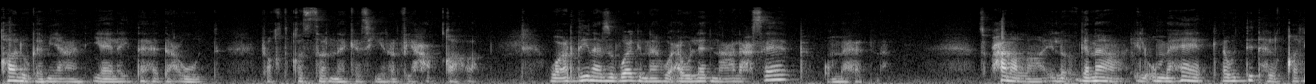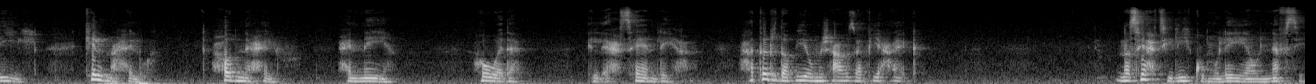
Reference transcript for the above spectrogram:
قالوا جميعا يا ليتها تعود. فقد قصرنا كثيرا في حقها. وأرضينا زواجنا وأولادنا على حساب أمهاتنا. سبحان الله يا جماعة الأمهات لو اديتها القليل كلمة حلوة حضن حلو حنية هو ده الإحسان ليها. هترضى بيه ومش عاوزة فيه حاجة. نصيحتي ليكم وليا ولنفسي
